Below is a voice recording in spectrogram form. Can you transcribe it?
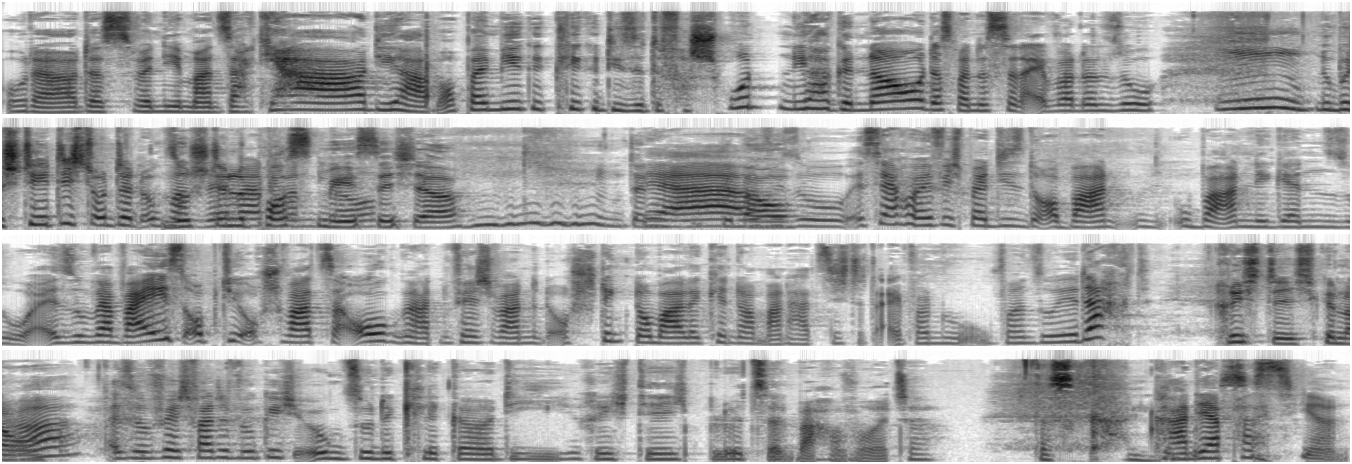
Oder dass, wenn jemand sagt, ja, die haben auch bei mir geklickt, die sind verschwunden, ja, genau, dass man das dann einfach dann so nur bestätigt und dann irgendwann So stille Postmäßig, ja. Dann, Ja, genau. so. Ist ja häufig bei diesen urbanen, urbanen Legenden so. Also wer weiß, ob die auch schwarze Augen hatten. Vielleicht waren das auch stinknormale Kinder. Man hat sich das einfach nur irgendwann so gedacht. Richtig, genau. Ja? Also vielleicht war das wirklich irgend so eine Clique, die richtig Blödsinn machen wollte. Das kann, Kann ja sein. passieren.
